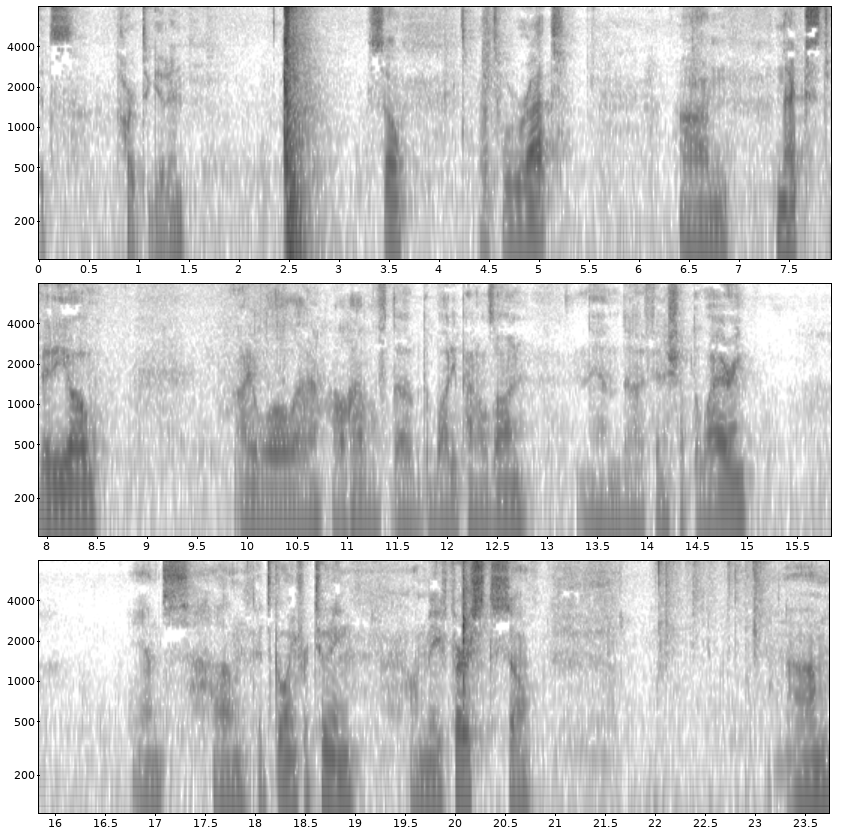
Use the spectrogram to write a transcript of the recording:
It's hard to get in. So that's where we're at. Um, next video, I will uh, I'll have the, the body panels on and uh, finish up the wiring. And um, it's going for tuning on May 1st. So um,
